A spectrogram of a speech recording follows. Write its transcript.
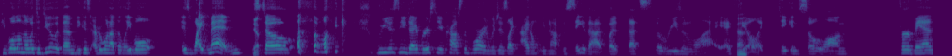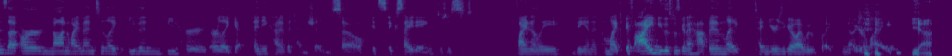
people don't know what to do with them because everyone at the label is white men. Yep. So I'm like, we just need diversity across the board, which is like I don't even have to say that, but that's the reason why I Yeah. feel like it's taken so long for bands that are non-white men to like even be heard or like get any kind of attention. So it's exciting to just finally be in it. I'm like, if I knew this was gonna happen like 10 years ago, I would have like, no, you're lying. yeah.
